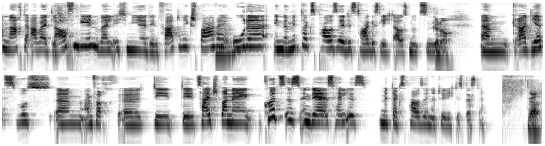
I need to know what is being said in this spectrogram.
und nach der Arbeit das laufen stimmt. gehen, weil ich mir den Fahrtweg spare mhm. oder in der Mittagspause das Tageslicht ausnutzen. Genau. Ähm, Gerade jetzt, wo es ähm, einfach äh, die, die Zeitspanne kurz ist, in der es hell ist, Mittagspause natürlich das Beste. Ja,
